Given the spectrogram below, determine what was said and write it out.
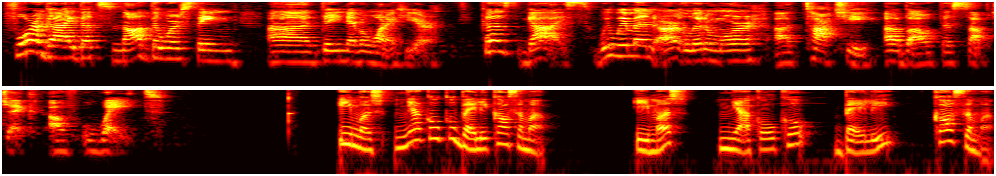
for a guy, that's not the worst thing uh, they never want to hear. Because, guys, we women are a little more uh, touchy about the subject of weight. Имаш няколко бели косама. Имаш няколко бели косама.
